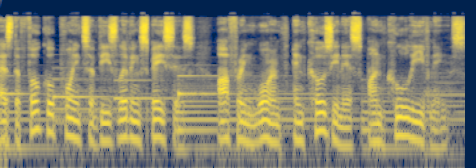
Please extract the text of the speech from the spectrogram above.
as the focal points of these living spaces, offering warmth and coziness on cool evenings.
